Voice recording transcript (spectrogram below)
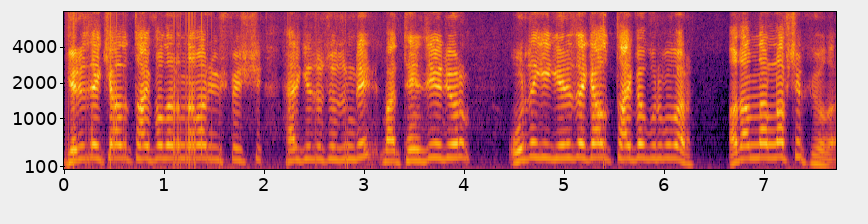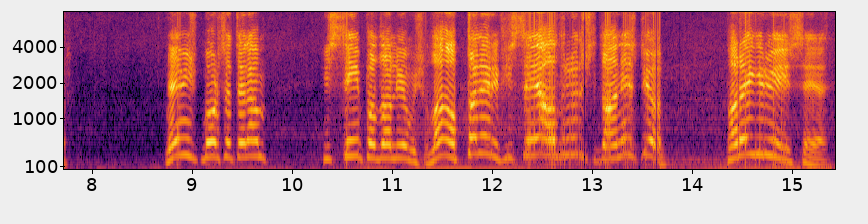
Geri zekalı tayfalarında var 3-5 kişi. Herkese sözüm değil. Ben tenzih ediyorum. Oradaki geri zekalı tayfa grubu var. Adamlar laf çakıyorlar. Neymiş borsa telam hisseyi pazarlıyormuş. La aptal herif hisseye aldırıyor işte daha ne istiyorsun? Para giriyor hisseye.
